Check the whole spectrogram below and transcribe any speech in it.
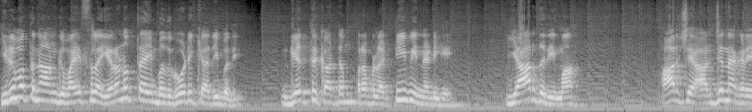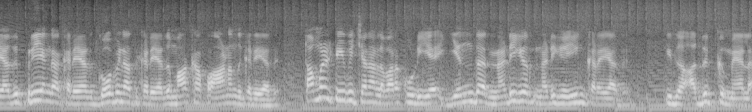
இருபத்தி நான்கு வயசுல இருநூத்தி ஐம்பது கோடிக்கு அதிபதி. கெத்து காட்டும் பிரபல டிவி நடிகை. யார் தெரியுமா? ஆர்ஜே அர்ஜுனா கிடையாது பிரியங்கா கிடையாது கோபிநாத் கிடையாது மாக்காப்பா ஆனந்த் கிடையாது. தமிழ் டிவி சேனலில் வரக்கூடிய எந்த நடிகர் நடிகையும் கிடையாது. இது அதுக்கு மேலே.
